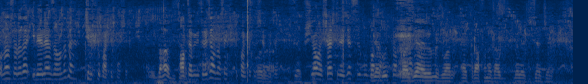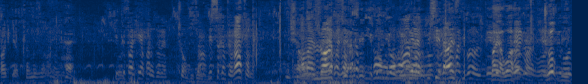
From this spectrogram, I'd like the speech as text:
Ondan sonra da ilerleyen zamanda da kilitli park taşı. Daha güzel. Altyapı bitireceğim ondan sonra kilitli park taşı O da yapacağım. güzel bir şey. Yavaş yavaş gideceğiz. Siz bu Bir de bu bataklıktan taziye evimiz var. Etrafını da böyle güzelce. park yaptığımız zaman He, kilitli parkı yaparız oraya. çok güzel. Tamam, hiç sıkıntı yok. Rahat olun. İnşallah. Allah Biz izniyle rahat yapacağız. yani. Rahat Bir şey daha istiyorum. Bayağı var. Çok büyük.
